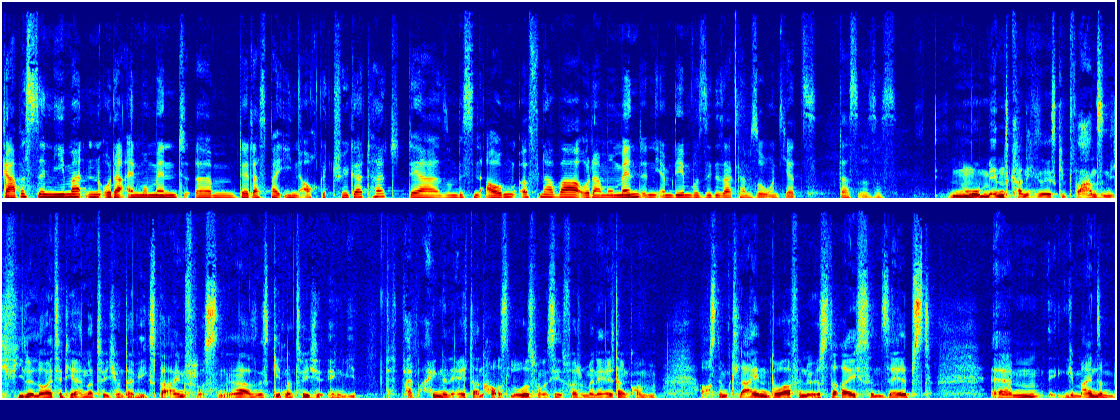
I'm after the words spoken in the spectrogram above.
Gab es denn jemanden oder einen Moment, ähm, der das bei Ihnen auch getriggert hat, der so ein bisschen Augenöffner war oder ein Moment in Ihrem Leben, wo Sie gesagt haben, so und jetzt, das ist es? Im Moment kann ich sagen, es gibt wahnsinnig viele Leute, die einen natürlich unterwegs beeinflussen. Ja, also es geht natürlich irgendwie beim eigenen Elternhaus los. Man muss sich jetzt vorstellen, meine Eltern kommen aus einem kleinen Dorf in Österreich, sind selbst ähm, gemeinsam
